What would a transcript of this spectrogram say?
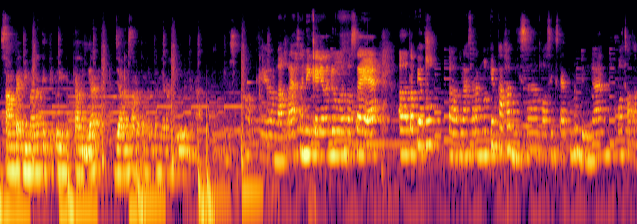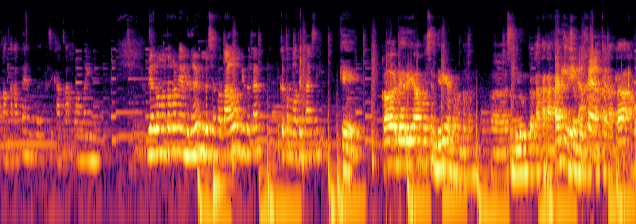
sampai di mana titik limit kalian jangan sampai teman-teman nyerah dulu dengan sih. Oke, nggak kerasa nih kayak kita udah mau selesai ya. Eh, tapi aku eh, penasaran mungkin kakak bisa closing statement dengan quotes atau kata-kata yang memotivasi kakak selama ini. Biar teman-teman yang dengerin juga siapa tahu gitu kan ikut termotivasi. Oke, kalau dari aku sendiri ya teman-teman, eh, sebelum ke kata-kata nih, Iya, sebelum ke kata-kata, aku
